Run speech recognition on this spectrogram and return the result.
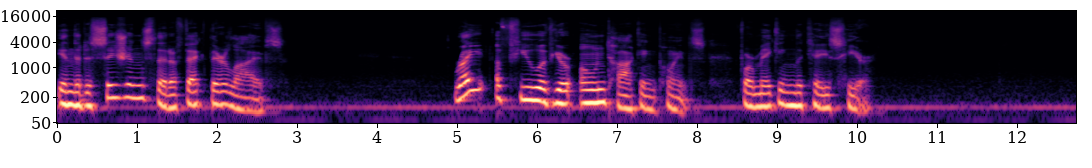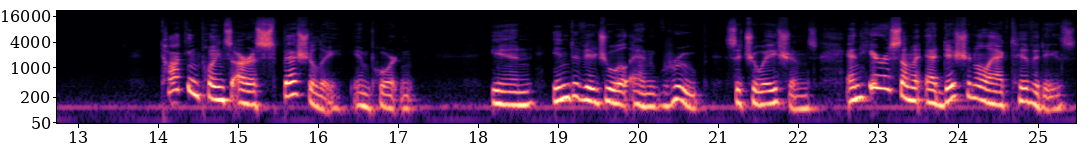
in the decisions that affect their lives. Write a few of your own talking points for making the case here. Talking points are especially important in individual and group situations. And here are some additional activities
